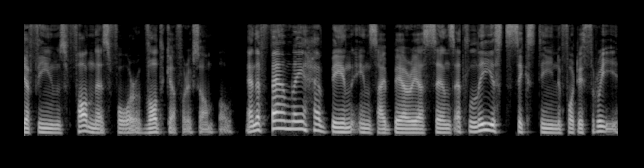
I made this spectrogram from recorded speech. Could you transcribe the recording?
Yefim's fondness for vodka, for example and the family have been in Siberia since at least 1643,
